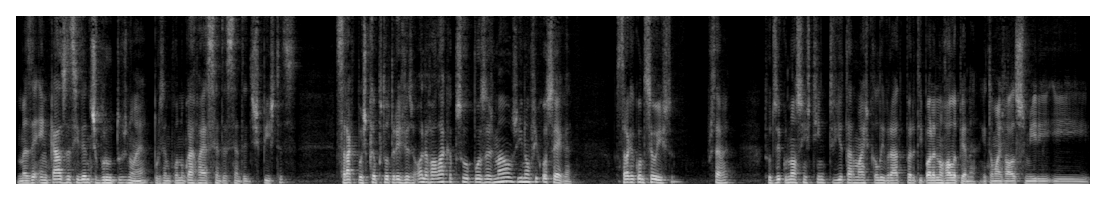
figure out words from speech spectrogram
Mas é em casos de acidentes brutos, não é? Por exemplo, quando um carro vai a 60, 60 e despista-se, será que depois captou três vezes? Olha, vá lá que a pessoa pôs as mãos e não ficou cega. Será que aconteceu isto? Percebem? Estou a dizer que o nosso instinto devia estar mais calibrado para tipo, olha, não vale a pena, então mais vale assumir e. e...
